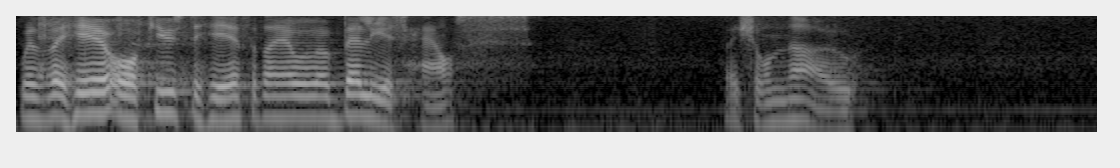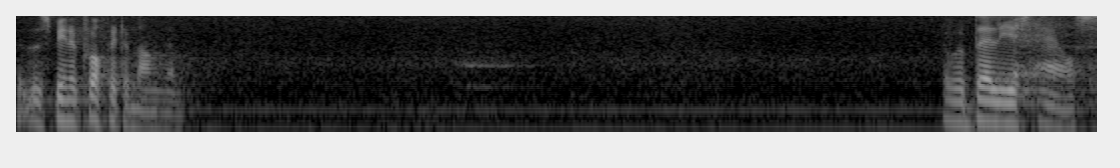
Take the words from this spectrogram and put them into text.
Whether they hear or refuse to hear, for they are a rebellious house, they shall know that there's been a prophet among them. A rebellious house.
